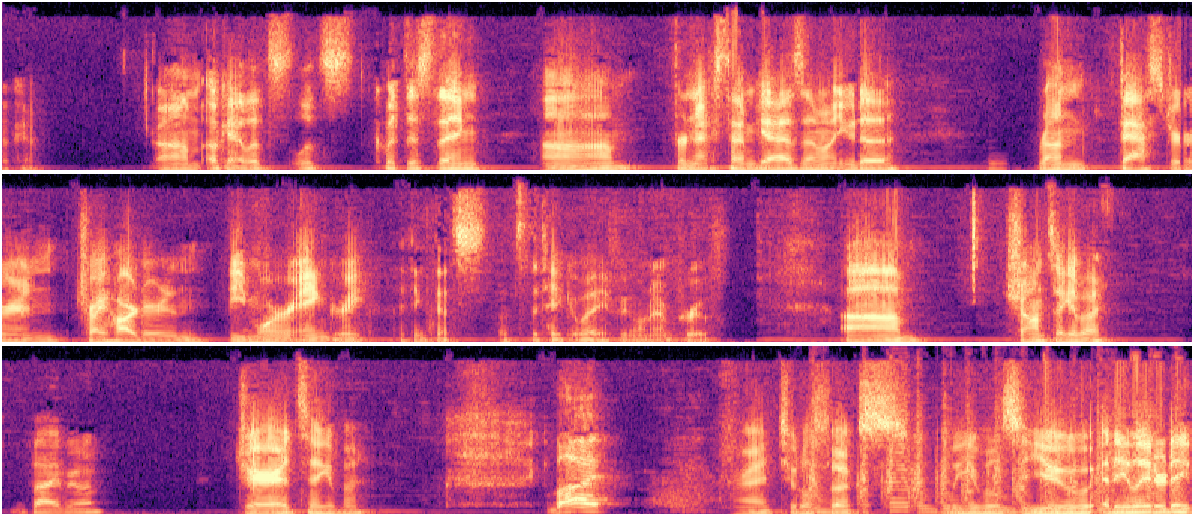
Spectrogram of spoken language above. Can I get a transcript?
Okay. Um, okay, let's let's quit this thing. Um, for next time, guys, I want you to run faster and try harder and be more angry. I think that's that's the takeaway if we want to improve. Um, Sean, say goodbye. Bye, everyone. Jared, say goodbye. Goodbye. All right, toodles, folks. We will see you at a later date.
